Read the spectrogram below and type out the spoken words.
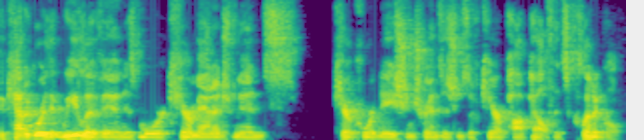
The category that we live in is more care management, care coordination, transitions of care, pop health. It's clinical.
